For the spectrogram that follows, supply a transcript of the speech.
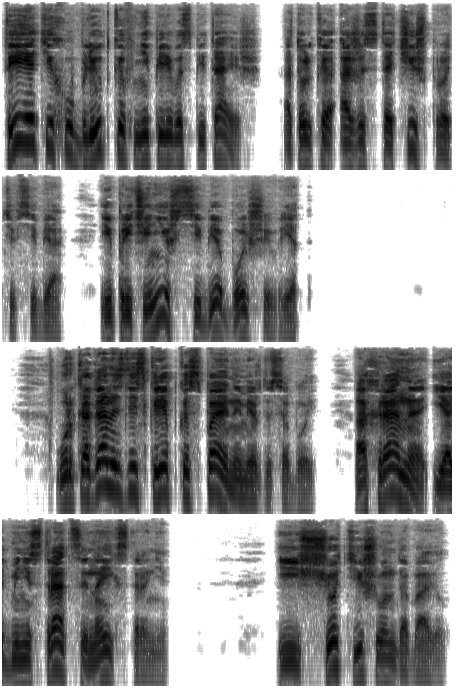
Ты этих ублюдков не перевоспитаешь, а только ожесточишь против себя и причинишь себе больший вред. Уркаганы здесь крепко спаяны между собой. Охрана и администрация на их стороне. И еще тише он добавил.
